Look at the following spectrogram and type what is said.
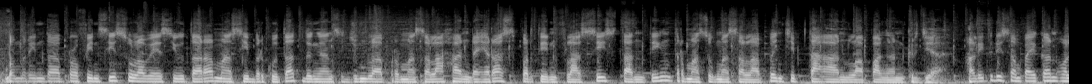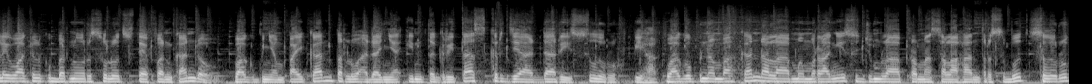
Pemerintah Provinsi Sulawesi Utara masih berkutat dengan sejumlah permasalahan daerah seperti inflasi, stunting, termasuk masalah penciptaan lapangan kerja. Hal itu disampaikan oleh Wakil Gubernur Sulut Stephen Kando. Wagub menyampaikan perlu adanya integritas kerja dari seluruh pihak. Wagub menambahkan dalam memerangi sejumlah permasalahan tersebut, seluruh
